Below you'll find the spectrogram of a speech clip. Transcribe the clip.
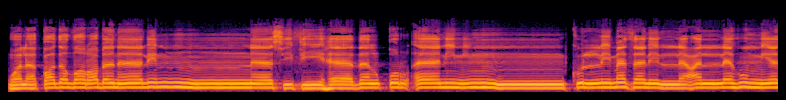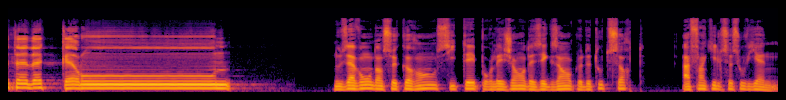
ولقد ضربنا للناس في هذا القرآن من كل مثل لعلهم يتذكرون Nous avons dans ce Coran cité pour les gens des exemples de toutes sortes afin qu'ils se souviennent.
